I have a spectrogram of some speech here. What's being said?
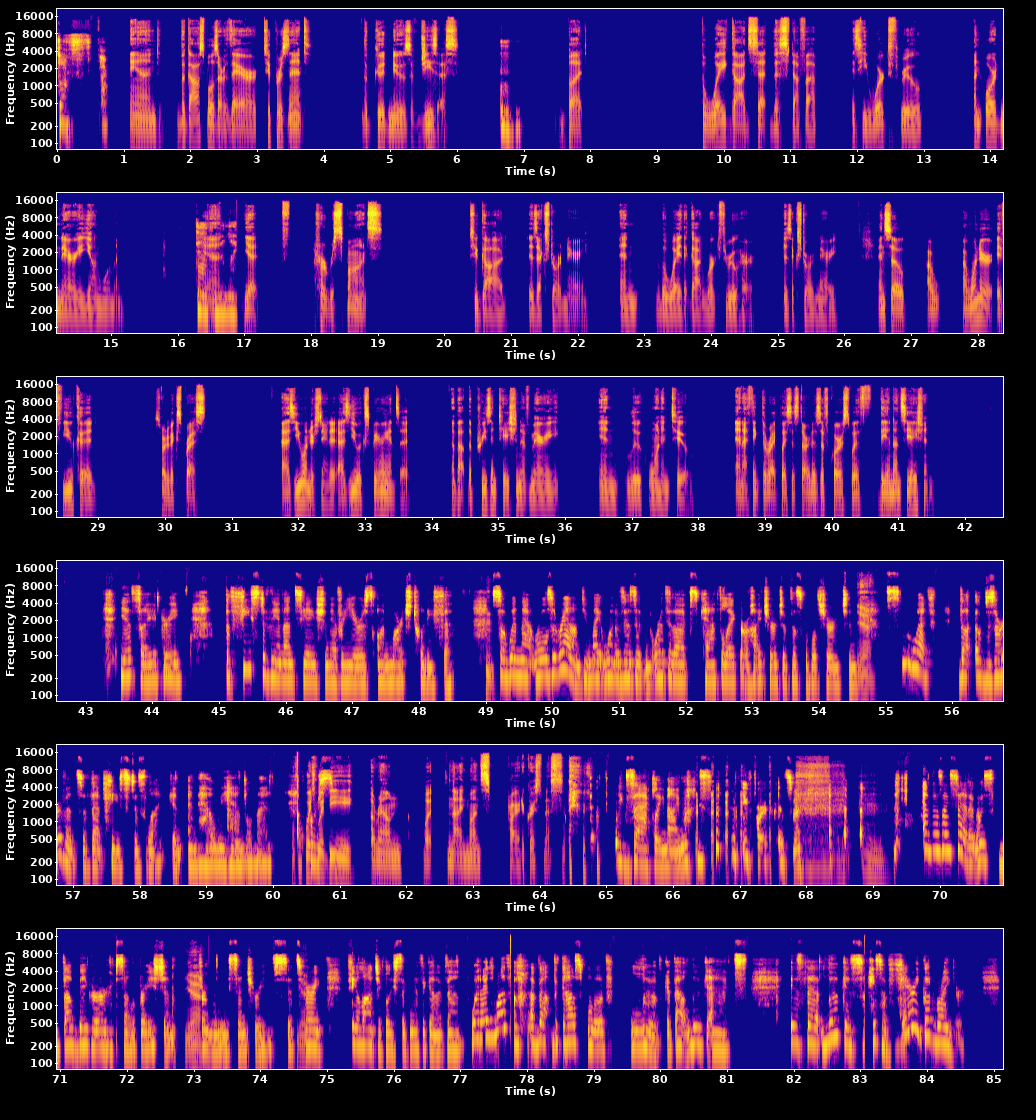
Yes. yes. And the Gospels are there to present the good news of Jesus. Mm-hmm. But the way God set this stuff up is he worked through an ordinary young woman. Definitely. And yet her response to God is extraordinary. And the way that God worked through her is extraordinary. And so I, I wonder if you could sort of express as you understand it, as you experience it, about the presentation of Mary in Luke 1 and 2. And I think the right place to start is, of course, with the Annunciation. Yes, I agree. The Feast of the Annunciation every year is on March 25th. Hmm. So when that rolls around, you might want to visit an Orthodox, Catholic, or High Church Episcopal church and yeah. see what the observance of that feast is like and, and how we handle that. Which course, would be around what nine months prior to Christmas. exactly nine months before Christmas. and as I said, it was the bigger celebration yeah. for many centuries. It's yeah. very theologically significant event. What I love about the Gospel of Luke, about Luke Acts, is that Luke is he's a very good writer.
